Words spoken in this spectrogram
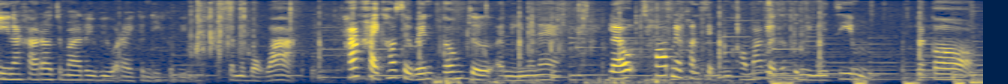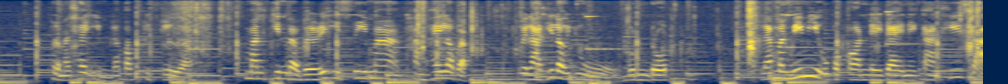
นี้นะคะ เราจะมารีวิวอะไรกันดีกวิน จะมาบอกว่า ถ้าใครเข้าเซเว่นต้องเจออันนี้แน่ๆ แล้วชอบในคอนเซ็ปต์ของเขามากเลยก็คือมีไม้จิ้ม แล้วก็ผลไม้แช่อิ่มแล้วก็พริกเกลือ มันกินแบบ very easy มากทำให้เราแบบเวลาที่เราอยู่บนรถ และมันไม่มีอุปกรณ์ใด ๆ ในการที่จะ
